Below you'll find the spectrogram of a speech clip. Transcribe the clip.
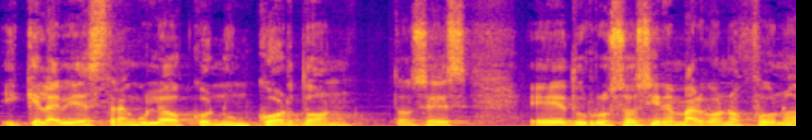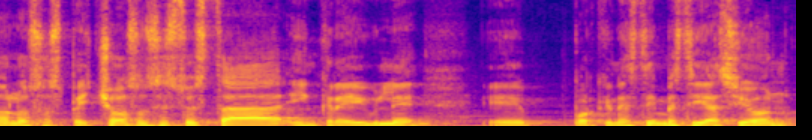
y que la había estrangulado con un cordón. Entonces, eh, sin embargo, no fue uno de los sospechosos. Esto está increíble eh, porque en esta investigación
